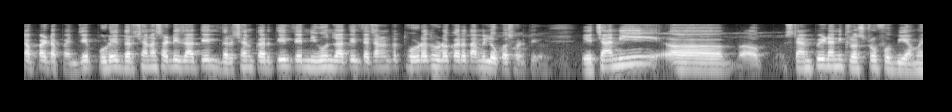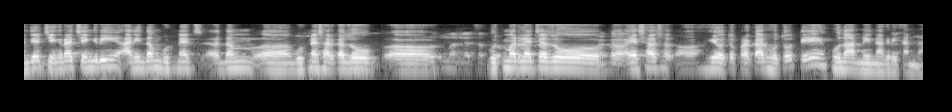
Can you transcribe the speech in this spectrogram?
टप्प्याटप्प्याने. जे पुढे दर्शनासाठी जातील दर्शन करतील ते निघून जातील त्याच्यानंतर थोडं थोडं करत आम्ही लोक सोडतील. याच्यानी स्टॅम्पिड आणि क्लोस्ट्रोफोबिया म्हणजे चेंगरा चेंगरी आणि दम घुटण्याच दम घुटण्यासारखा जो गुदमरल्याचा गुदमरल्याचा जो प्रकार. अ, अहसास अ, हे होतो प्रकार होतो ते होणार नाही नागरिकांना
